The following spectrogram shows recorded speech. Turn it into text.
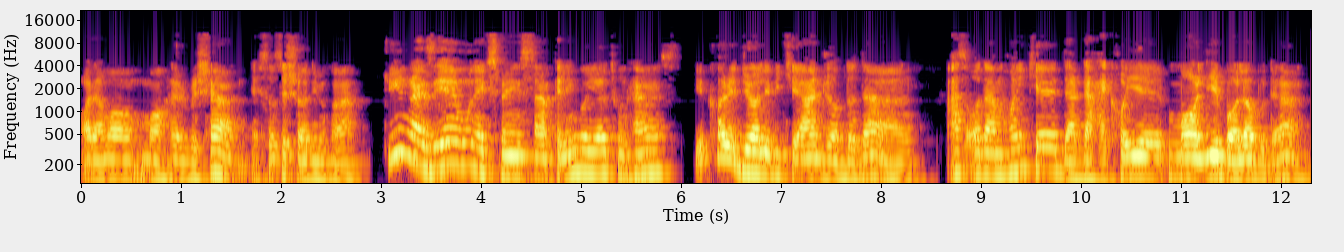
آدما ماهر بشن احساس شادی می‌کنن. توی این قضیه اون experience sampling رو یادتون هست؟ یه کار جالبی که انجام دادن از آدم هایی که در دهک های مالی بالا بودن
